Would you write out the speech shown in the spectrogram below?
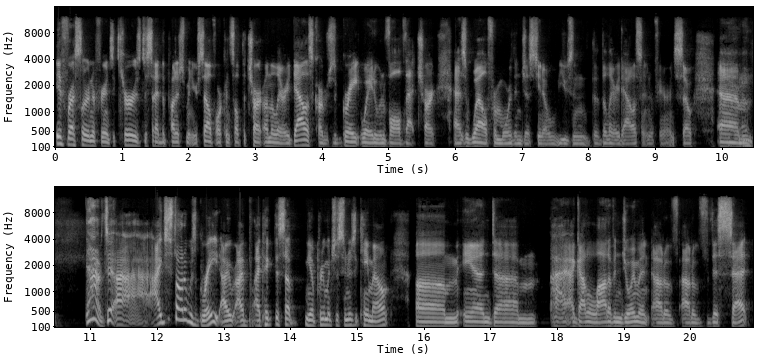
If wrestler interference occurs decide the punishment yourself or consult the chart on the Larry Dallas card which is a great way to involve that chart as well for more than just you know using using the, the Larry Dallas interference. So, um, mm-hmm. yeah, I, I, just thought it was great. I, I, I picked this up, you know, pretty much as soon as it came out, um, and um, I, I, got a lot of enjoyment out of out of this set.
